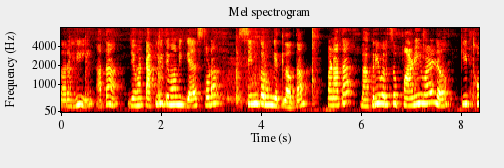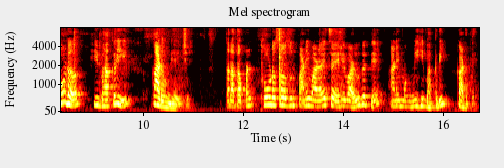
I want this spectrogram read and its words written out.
तर ही आता जेव्हा टाकली तेव्हा मी गॅस थोडा सिम करून घेतला होता. पण आता भाकरीवरचं पाणी वाळलं की थोडं ही भाकरी काढून घ्यायची. तर आता आपण थोडंसं अजून पाणी वाळायचं आहे हे वाळू देते आणि मग मी ही भाकरी काढते.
